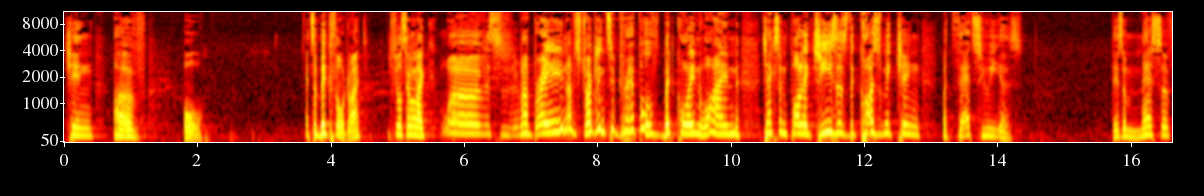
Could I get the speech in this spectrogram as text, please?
king of all. It's a big thought, right? It feels kind of like, whoa, my brain, I'm struggling to grapple. Bitcoin, wine, Jackson Pollock, Jesus, the cosmic king. But that's who he is. There's a massive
